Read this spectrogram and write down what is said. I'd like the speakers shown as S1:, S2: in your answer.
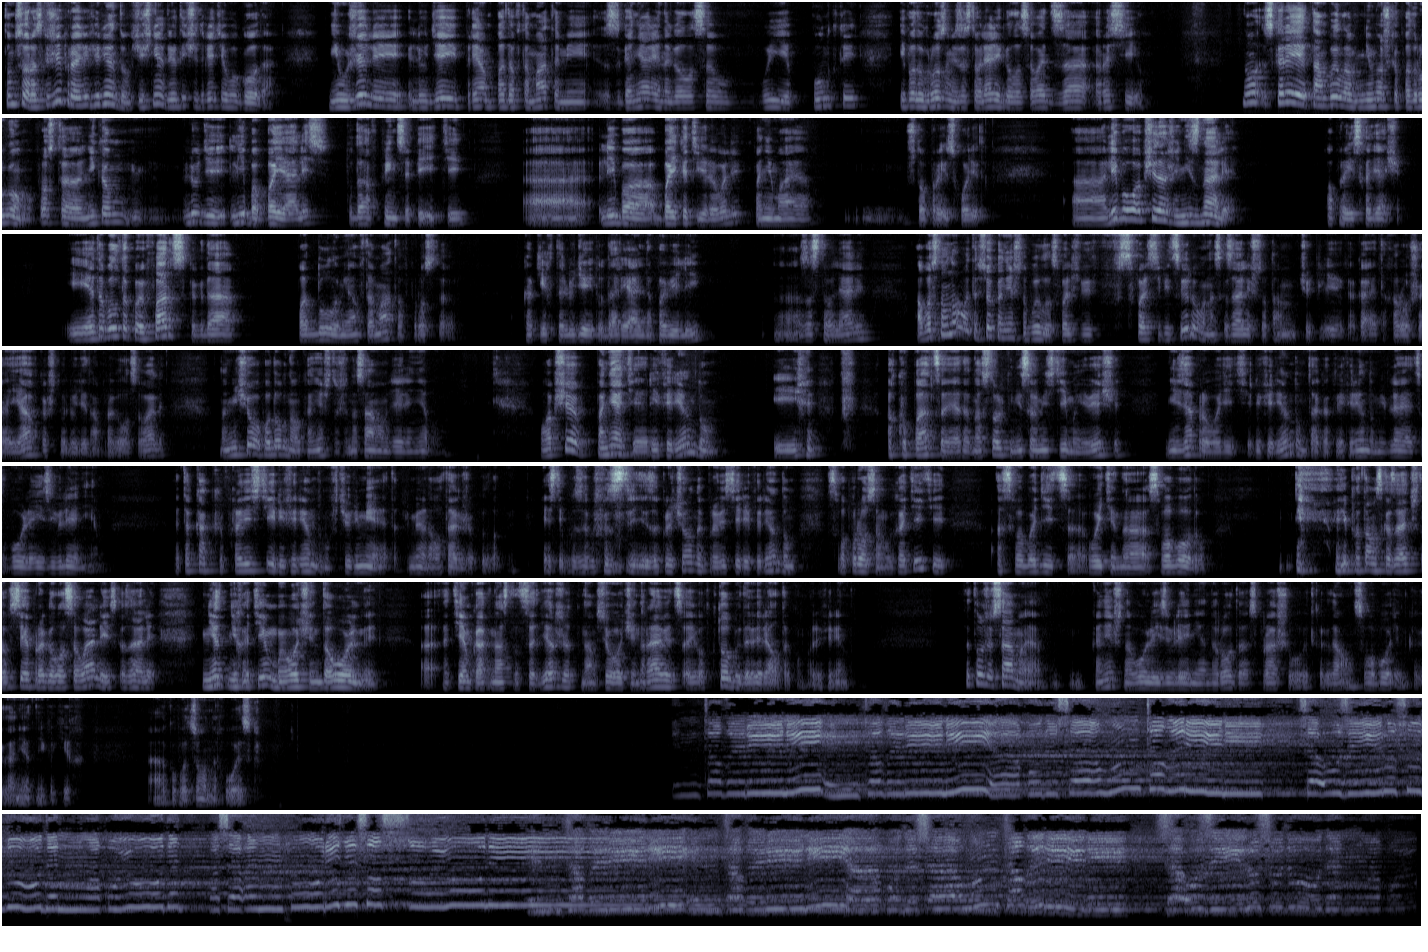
S1: Томсо, расскажи про референдум в Чечне 2003 года. Неужели людей прям под автоматами сгоняли на голосовые пункты и под угрозами заставляли голосовать за Россию? Ну, скорее там было немножко по-другому. Просто никому, люди либо боялись туда, в принципе, идти, а, либо бойкотировали, понимая, что происходит, а, либо вообще даже не знали о происходящем. И это был такой фарс, когда под дулами автоматов просто каких-то людей туда реально повели, э, заставляли. А в основном это все, конечно, было сфальсифицировано, сказали, что там чуть ли какая-то хорошая явка, что люди там проголосовали. Но ничего подобного, конечно же, на самом деле не было. Вообще понятие референдум и оккупация – это настолько несовместимые вещи. Нельзя проводить референдум, так как референдум является волеизъявлением. Это как провести референдум в тюрьме, это примерно вот так же было бы. Если бы среди заключенных провести референдум с вопросом «Вы хотите освободиться, выйти на свободу?» И потом сказать, что все проголосовали и сказали «Нет, не хотим, мы очень довольны э, тем, как нас тут содержат, нам все очень нравится». И вот кто бы доверял такому референдуму? Это то же самое. Конечно, волеизъявления народа спрашивают, когда он свободен, когда нет никаких оккупационных войск.
S2: انتظريني انتظريني.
